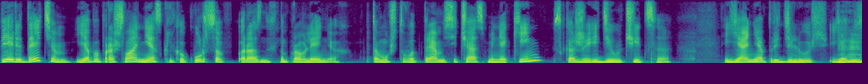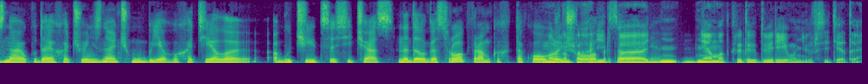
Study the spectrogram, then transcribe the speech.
перед этим я бы прошла несколько курсов в разных направлениях. Потому что вот прямо сейчас меня кинь, скажи, иди учиться. Я не определюсь. Я mm-hmm. не знаю, куда я хочу. Я не знаю, чему бы я бы хотела обучиться сейчас на долгосрок в рамках такого Можно большого походить образования. по дням открытых дверей в университеты.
